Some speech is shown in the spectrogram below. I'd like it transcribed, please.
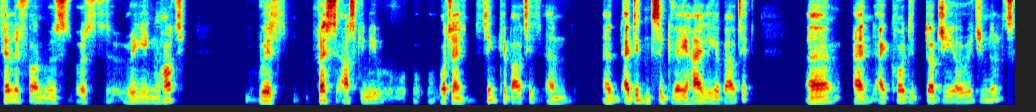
telephone was was ringing hot with press asking me what I think about it, and I, I didn't think very highly about it. Um, and I called it dodgy originals.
